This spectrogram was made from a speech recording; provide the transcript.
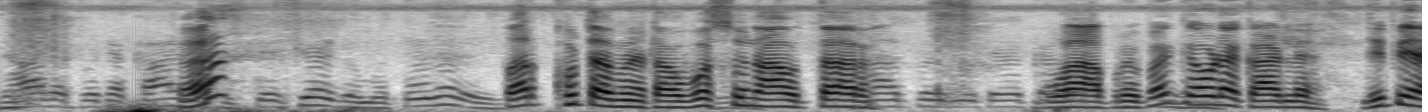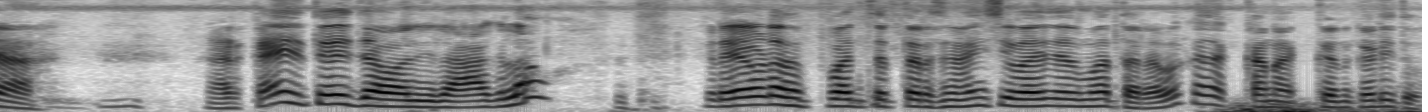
झालं पण त्या हा? काळ त्याशिवाय जमत नाही ना रे. फार खोटा मेटाव बसून अवतार. पण बापरे पाय केवढ्या काढल्या. दिप्या अरे काय ते जवानीला आग लाव. इकडे एवढा पंच्याहत्तर ऐंशी वयाचा म्हातारा बघ का कनाकन कडी तो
